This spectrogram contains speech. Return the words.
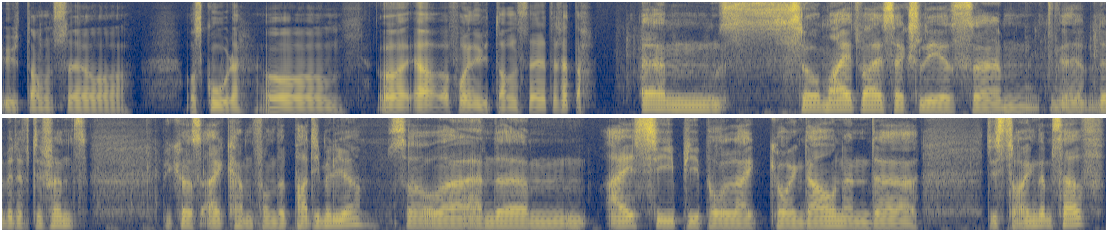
utdannelse og, og skole. Og, og ja, få en utdannelse, rett og slett, da. Um, so my advice actually is um, a little bit of different because I come from the party milieu. So uh, and um, I see people like going down and uh, destroying themselves.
